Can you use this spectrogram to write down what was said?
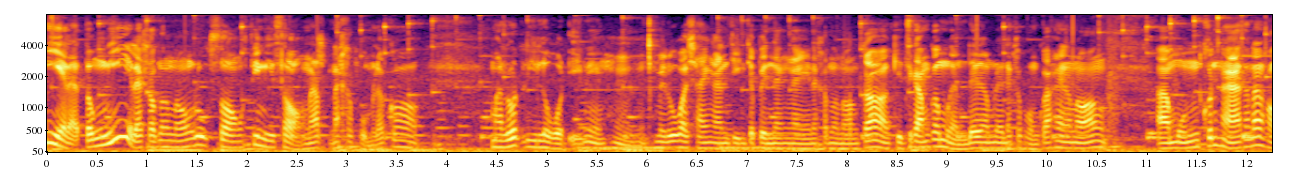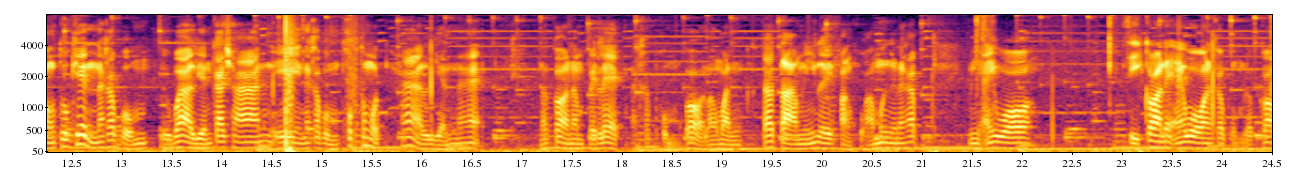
นี่แหละตรงนี้แหละครับน้องๆลูกซองที่มี 2 นัดนะครับผมแล้วก็มาลดรีโหลดอีกเนี่ยหืมไม่รู้ว่าใช้งานจริงจะเป็นยังไงนะครับน้องๆก็กิจกรรมก็เหมือนเดิมเลยนะครับผมก็ให้น้องๆอ่าหมุนค้นหาทางด้านของโทเค็นนะครับผมหรือว่าเหรียญกาชานั่นเองนะครับผมครบทั้งหมด 5 เหรียญนะฮะแล้วก็นำไปแลกนะครับผมก็รางวัลถ้าตามนี้เลยฝั่งขวามือนะครับ มีไอวอล สี่ก้อนได้ไอวอลนะครับผมแล้วก็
